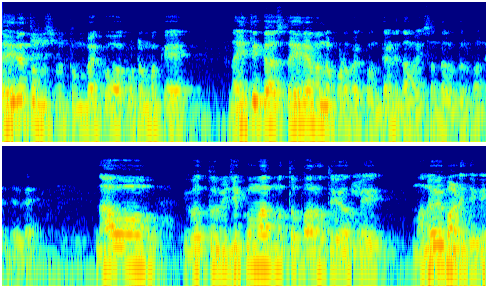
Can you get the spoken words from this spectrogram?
ಧೈರ್ಯ ತುಂಬಿಸ್ ತುಂಬಬೇಕು ಆ ಕುಟುಂಬಕ್ಕೆ ನೈತಿಕ ಸ್ಥೈರ್ಯವನ್ನು ಕೊಡಬೇಕು ಅಂತೇಳಿ ನಾವು ಈ ಸಂದರ್ಭದಲ್ಲಿ ಬಂದಿದ್ದೇವೆ. ನಾವು ಇವತ್ತು ವಿಜಯಕುಮಾರ್ ಮತ್ತು ಪಾರ್ವತಿ ಅವರಲ್ಲಿ ಮನವಿ ಮಾಡಿದ್ದೀವಿ.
